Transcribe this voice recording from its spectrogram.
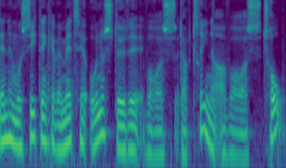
Den her musik, den kan være med til at understøtte vores doktriner og vores tro.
